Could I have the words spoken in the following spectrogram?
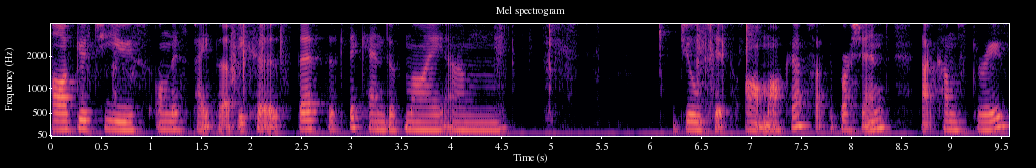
are good to use on this paper because there's the thick end of my um, dual tip art marker, so that's the brush end, that comes through.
